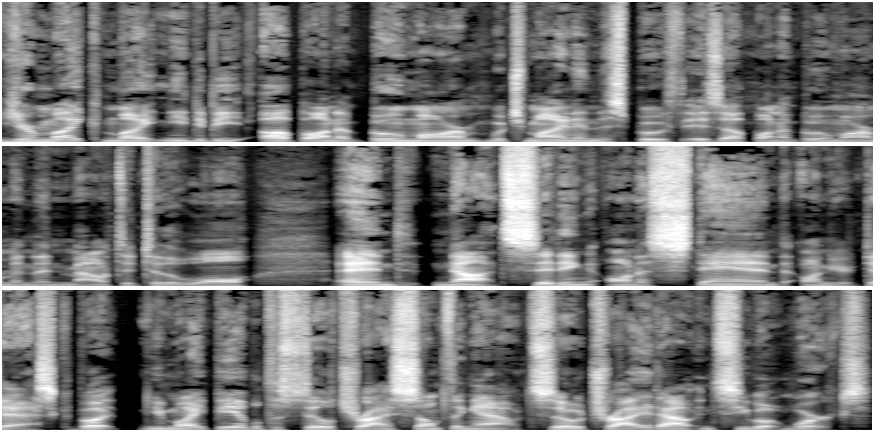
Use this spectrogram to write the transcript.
your mic might need to be up on a boom arm, which mine in this booth is up on a boom arm and then mounted to the wall, and not sitting on a stand on your desk. But you might be able to still try something out. So try it out and see what works.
